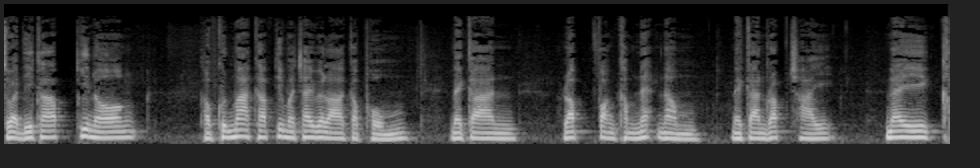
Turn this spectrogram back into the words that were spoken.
สวัสดีครับ พี่น้องขอบคุณมากครับที่มาใช้เวลากับผม ในการรับฟังคำแนะนำในการรับใช้ ในค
